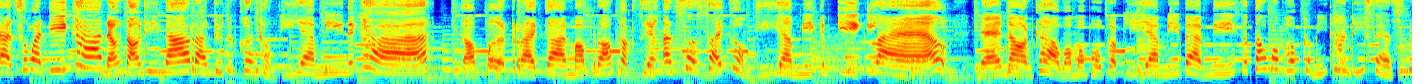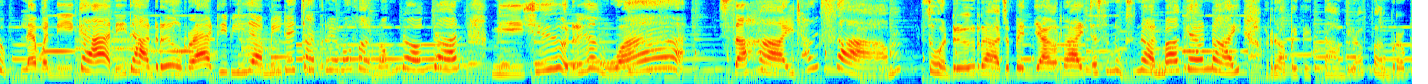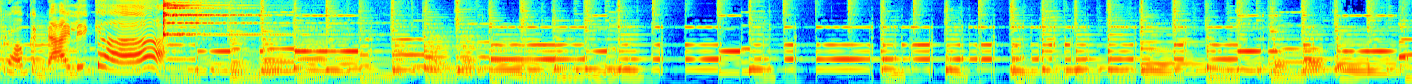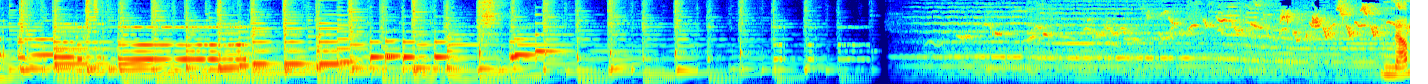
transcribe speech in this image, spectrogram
สวีดัสวัสดีค่ะ น้อง ๆ ที่น่ารักทุกๆคนของพี่แยามีนะคะ ก็เปิดรายการมาพร้อมกับเสียงอันสดใสของพี่แยามีกันอีกแล้ว แน่นอนค่ะว่ามาพบกับพี่แยามีแบบนี้ก็ต้องมาพบกับนิทานที่แสนสนุก และวันนี้ค่ะ นิทานเรื่องแรกที่พี่แยามีได้จัดเตรียมมาฝากน้องๆนั้น มีชื่อเรื่องว่า สหายทั้งสาม ส่วนเรื่องราวจะเป็นอย่างไรจะสนุกสนานมากแค่ไหน เราไปติดตามรับฟังพร้อมๆกันได้เลยค่ะ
